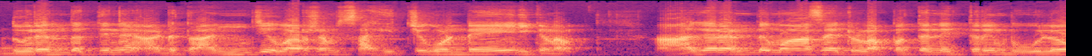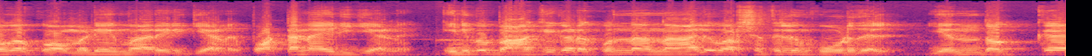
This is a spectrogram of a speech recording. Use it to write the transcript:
ദുരന്തത്തിന് അടുത്ത അഞ്ച് വർഷം സഹിച്ചുകൊണ്ടേയിരിക്കണം. ആകെ രണ്ട് മാസമായിട്ടുള്ള അപ്പൊ തന്നെ ഇത്രയും ഭൂലോക കോമഡിയായി മാറിയിരിക്കുകയാണ്. പൊട്ടനായിരിക്കുകയാണ്. ഇനിയിപ്പോ ബാക്കി കിടക്കുന്ന നാല് വർഷത്തിലും കൂടുതൽ എന്തൊക്കെ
